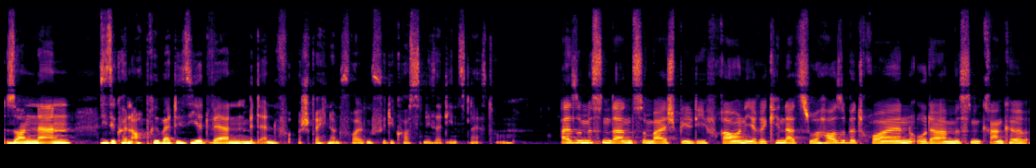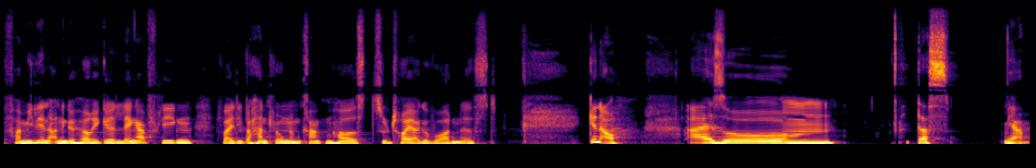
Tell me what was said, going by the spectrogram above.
sondern diese können auch privatisiert werden mit entsprechenden Folgen für die Kosten dieser Dienstleistungen. Also müssen dann zum Beispiel die Frauen ihre Kinder zu Hause betreuen oder müssen kranke Familienangehörige länger pflegen, weil die Behandlung im Krankenhaus zu teuer geworden ist. Genau. Also ähm, das ja,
